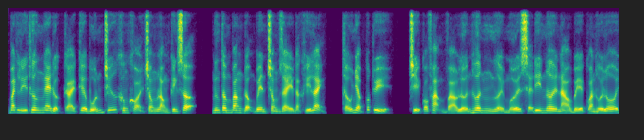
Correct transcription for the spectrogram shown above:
Bách lý thương nghe được cái kia bốn chữ không khỏi trong lòng kinh sợ, ngưng tâm băng động bên trong giày đặc khí lạnh, thấu nhập cốt thủy chỉ có phạm vào lớn hơn người mới sẽ đi nơi nào bế quan hối lỗi.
